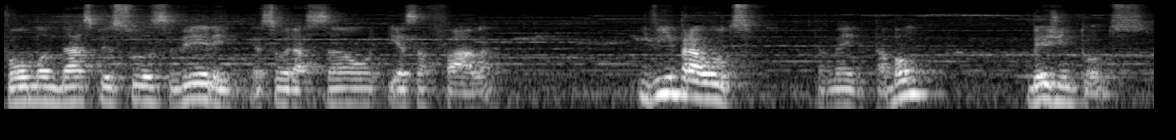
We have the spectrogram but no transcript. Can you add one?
Vou mandar as pessoas verem essa oração e essa fala. Enviem para outros também, tá bom? Beijo em todos.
